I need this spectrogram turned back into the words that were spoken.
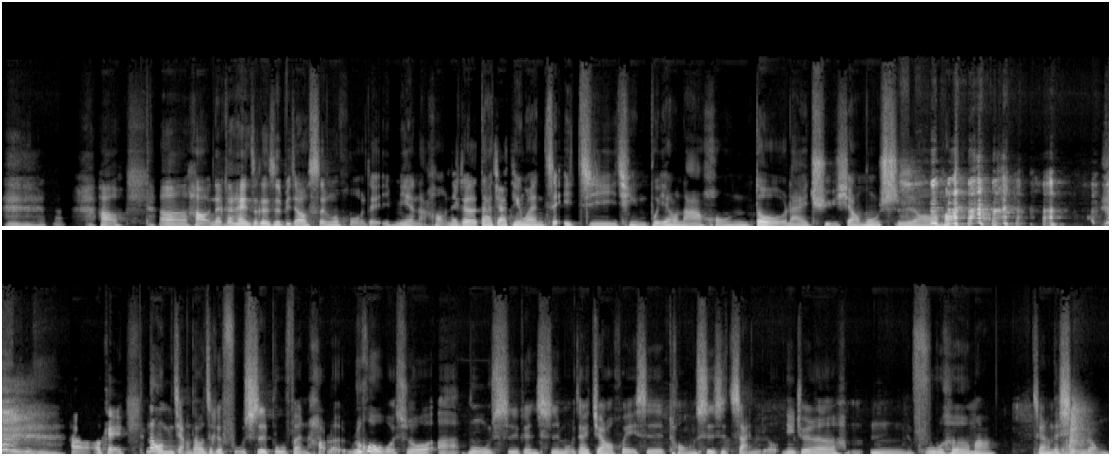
好，呃，好，那刚才这个是比较生活的一面啦，哈。那个大家听完这一集，请不要拿红豆来取笑牧师哦，哈。好 好，OK，那我们讲到这个服饰部分好了。如果我说啊、呃牧师跟师母在教会是同事是战友，你觉得嗯符合吗？这样的形容？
